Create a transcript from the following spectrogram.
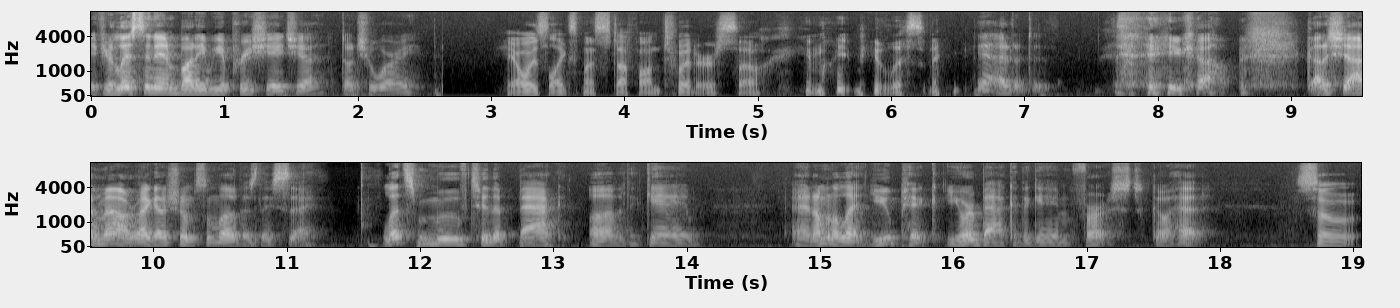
if you're listening, buddy, we appreciate you. Don't you worry. He always likes my stuff on Twitter, so he might be listening. Yeah, there you go. Got to shout him out, right? Got to show him some love, as they say let's move to the back of the game. And I'm going to let you pick your back of the game first. Go ahead. So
